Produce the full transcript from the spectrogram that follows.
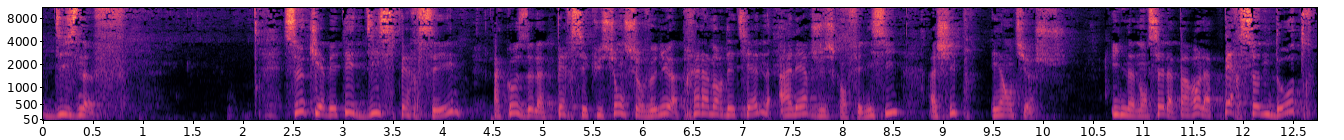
19. Ceux qui avaient été dispersés à cause de la persécution survenue après la mort d'Étienne allèrent jusqu'en Phénicie, à Chypre et à Antioche il n'annonçait la parole à personne d'autre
